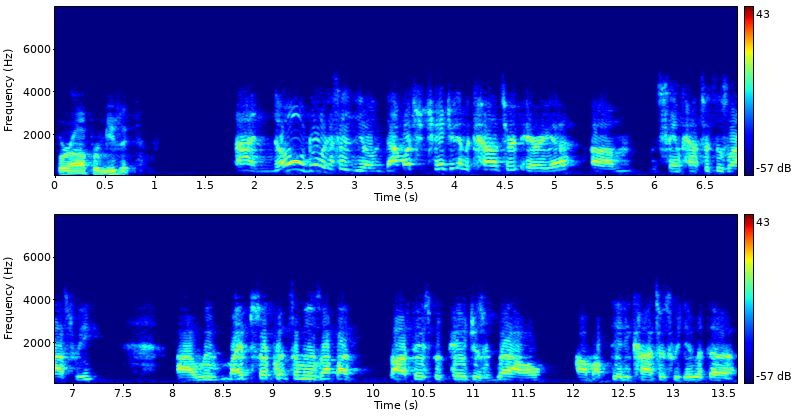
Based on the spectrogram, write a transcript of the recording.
for uh for music? Uh, no, no, like I said, you know, not much changing in the concert area. Um, same concerts as last week. Uh, we might start putting some of those up on our Facebook page as well. Um, updated concerts we did with the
